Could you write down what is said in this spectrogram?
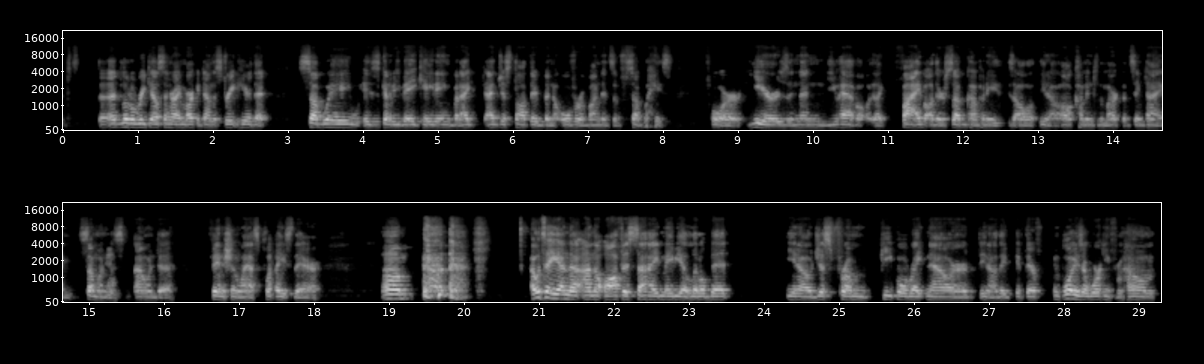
a little retail center I market down the street here that Subway is going to be vacating, but I I've just thought there'd been an overabundance of Subways for years, and then you have like five other sub companies all you know all come into the market at the same time. Someone yeah. was bound to finish in last place there. Um, I would say on the on the office side, maybe a little bit. You know, just from people right now, or you know, they, if their employees are working from home,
